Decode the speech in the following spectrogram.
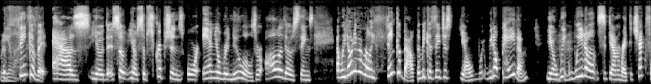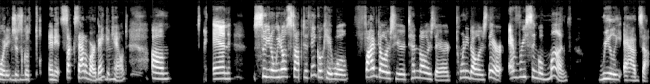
Realize. think of it as you know the, so you know subscriptions or annual renewals or all of those things and we don't even really think about them because they just you know we, we don't pay them you know mm-hmm. we we don't sit down and write the check for it it mm-hmm. just goes and it sucks out of our mm-hmm. bank account um and so you know we don't stop to think okay well five dollars here ten dollars there twenty dollars there every single month really adds up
